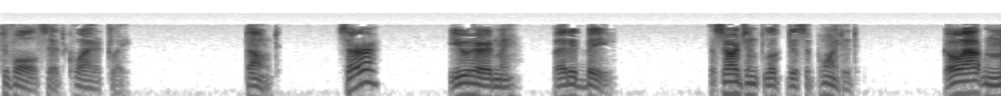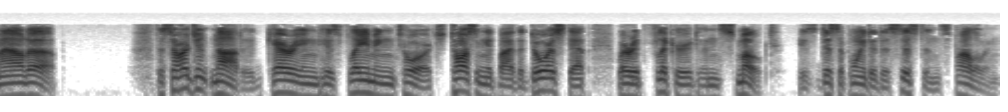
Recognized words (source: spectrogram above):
Duval said quietly. Don't. Sir? You heard me. Let it be. The sergeant looked disappointed. Go out and mount up. The sergeant nodded, carrying his flaming torch, tossing it by the doorstep, where it flickered and smoked, his disappointed assistants following.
